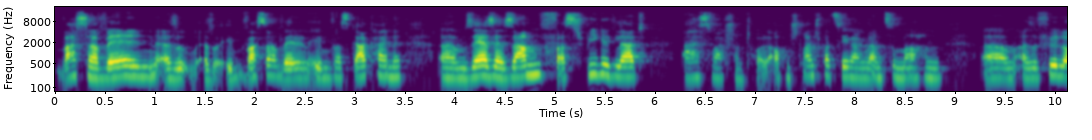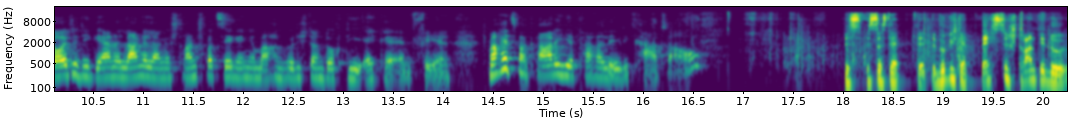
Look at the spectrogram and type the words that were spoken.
Wasserwellen, also, also eben Wasserwellen, eben fast gar keine. Ähm, sehr, sehr sanft, fast spiegelglatt. Ah, es war schon toll, auch einen Strandspaziergang dann zu machen. Ähm, also für Leute, die gerne lange, lange Strandspaziergänge machen, würde ich dann doch die Ecke empfehlen. Ich mache jetzt mal gerade hier parallel die Karte auf. Ist, ist das der, der, wirklich der beste Strand, den du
